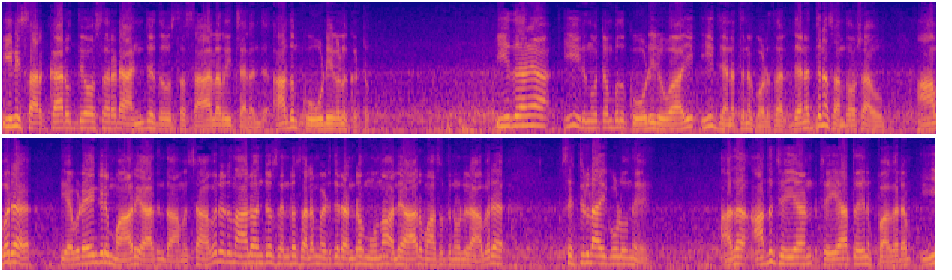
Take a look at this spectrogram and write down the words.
ഇനി സർക്കാർ ഉദ്യോഗസ്ഥരുടെ അഞ്ച് ദിവസത്തെ സാലറി ചലഞ്ച് അതും കോടികൾ കിട്ടും. ഇതിന് ഈ ഇരുന്നൂറ്റമ്പത് കോടി രൂപ ഈ- ജനത്തിന് കൊടുത്താൽ ജനത്തിന് സന്തോഷമാവും അവർ എവിടെയെങ്കിലും മാറി ആദ്യം താമസിച്ചാൽ അവരൊരു നാലോ അഞ്ചോ സെന്റോ സ്ഥലം മേടിച്ച് രണ്ടോ മൂന്നോ അല്ലെ ആറ് മാസത്തിനുള്ളിൽ അവർ സെറ്റിൽഡ് ആയിക്കോളൂന്നേ. അത് അത് ചെയ്യാൻ ചെയ്യാത്തതിന് പകരം ഈ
